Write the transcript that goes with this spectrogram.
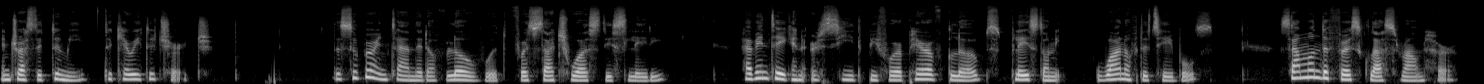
entrusted to me to carry to church. The superintendent of Lowood, for such was this lady, having taken her seat before a pair of globes placed on one of the tables, summoned the first class round her,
